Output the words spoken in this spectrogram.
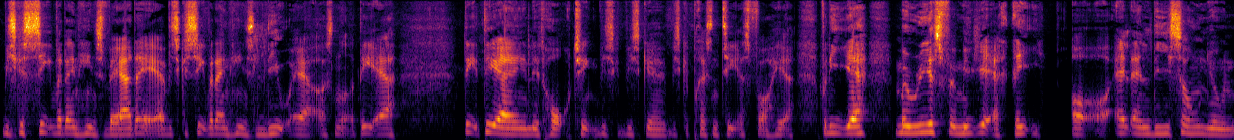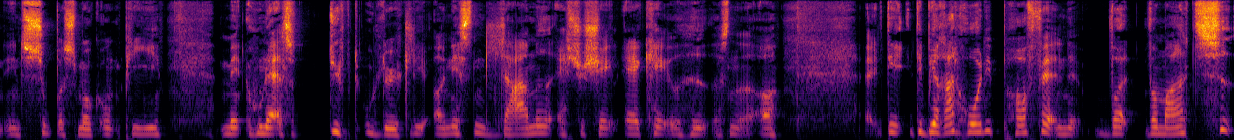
vi skal se, hvordan hendes hverdag er, vi skal se, hvordan hendes liv er og sådan noget. Det er, det, det er en lidt hård ting, vi skal, vi, skal, vi skal præsenteres for her. Fordi ja, Marias familie er rig, og, og alt andet lige, så er hun jo en, en super smuk ung pige. Men hun er altså dybt ulykkelig, og næsten larmet af social akavethed og sådan noget. Og øh, det, det bliver ret hurtigt påfaldende, hvor, hvor meget tid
